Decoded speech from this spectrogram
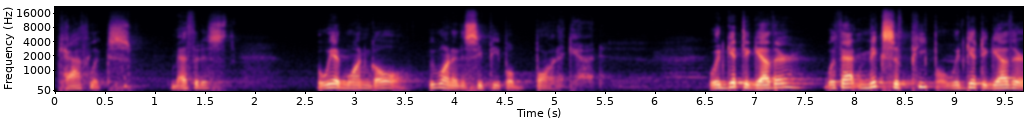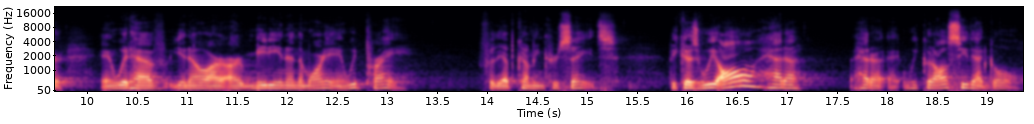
Catholics, Methodists. But we had one goal we wanted to see people born again. We'd get together with that mix of people. We'd get together and we'd have, you know, our, our meeting in the morning and we'd pray for the upcoming crusades. Because we all had a, had a, we could all see that goal.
